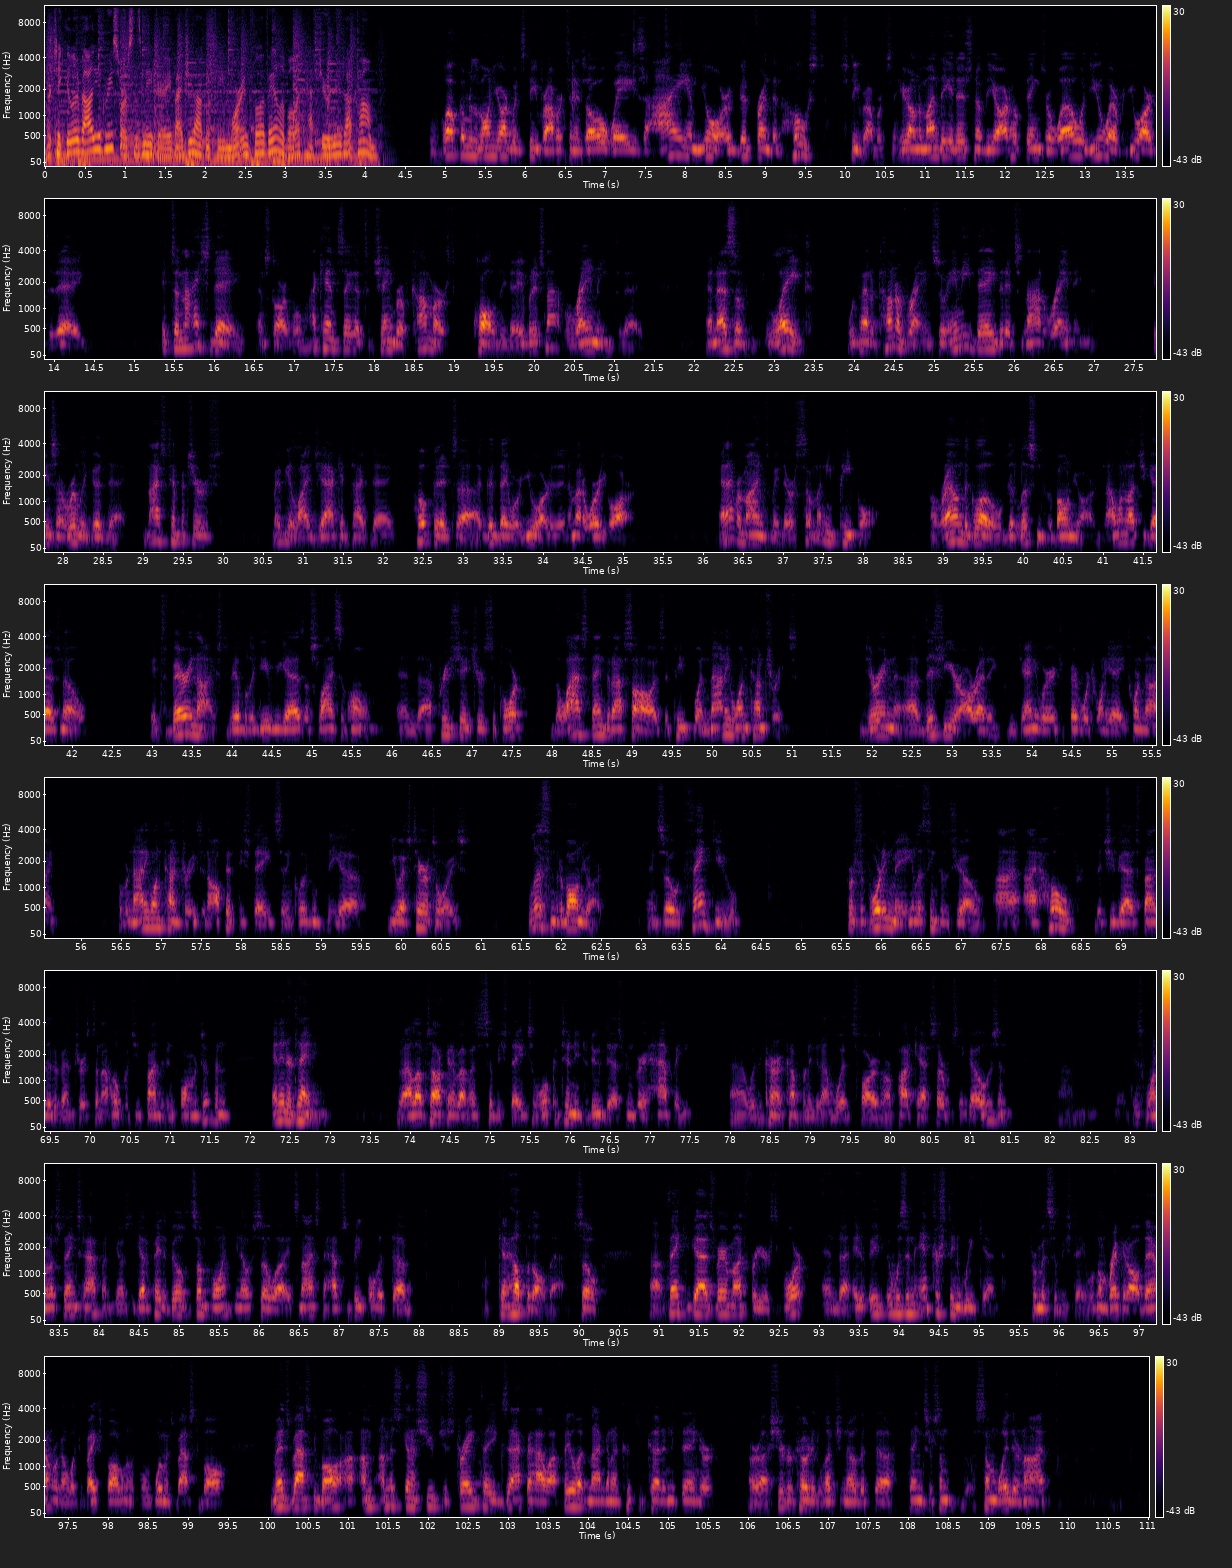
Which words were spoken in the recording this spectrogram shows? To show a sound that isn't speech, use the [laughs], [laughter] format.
Particular valued resources may vary by geography. More info available at heftyrenew.com. Welcome to the Boneyard with Steve Robertson. As always, I am your good friend and host, Steve Robertson, here on the Monday edition of The Yard. Hope things are well with you wherever you are today. It's a nice day in Starkville. I can't say it's a Chamber of Commerce quality day, but it's not raining today. And as of late, we've had a ton of rain, so any day that it's not raining is a really good day nice temperatures, maybe a light jacket type day. Hope that it's a, good day where you are today, no matter where you are. And that reminds me, there are so many people around the globe that listen to the Boneyard. And I want to let you guys know it's very nice to be able to give you guys a slice of home and uh, appreciate your support. The last thing that I saw is that people in 91 countries during uh, this year already, from January to February 28th, 29th, over 91 countries in all 50 states and including the uh, U.S. territories listen to the Boneyard. And so thank you for supporting me and listening to the show. I, I hope that you guys find it of interest and I hope that you find it informative and, and entertaining. But I love talking about Mississippi State, so we'll continue to do this. Been very happy uh, with the current company that I'm with as far as our podcast servicing goes, and um, just one of those things happen. You know, so you got to pay the bills at some point. You know, so uh, it's nice to have some people that um, can help with all that. So, uh, thank you guys very much for your support. And uh, it, it, it, was an interesting weekend for Mississippi State. We're going to break it all down. We're going to look at baseball. We're going to look at women's basketball, men's basketball. I, am I'm, I'm just going to shoot you straight, tell you exactly how I feel it. Not going to cookie cut anything or or uh, sugarcoat it let you know that uh, things are some some way they're not.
